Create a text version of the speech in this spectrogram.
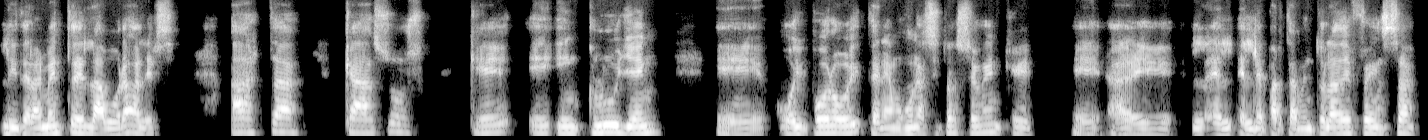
literalmente laborales, hasta casos que eh, incluyen, eh, hoy por hoy tenemos una situación en que el, el Departamento de la Defensa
